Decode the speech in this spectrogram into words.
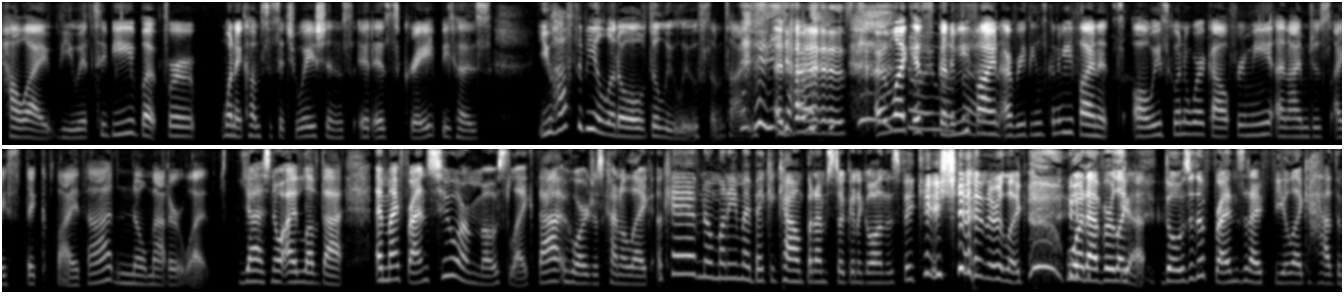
how I view it to be. But for when it comes to situations, it is great because you have to be a little delulu sometimes. Yes I'm like, No, it's I gonna be that. fine. Everything's gonna be fine. It's always going to work out for me, and I'm just I stick by that no matter what. yes no i love that and my friends who are most like that who are just kind of like okay i have no money in my bank account but i'm still gonna go on this vacation or like whatever like Yeah. those are the friends that i feel like have the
